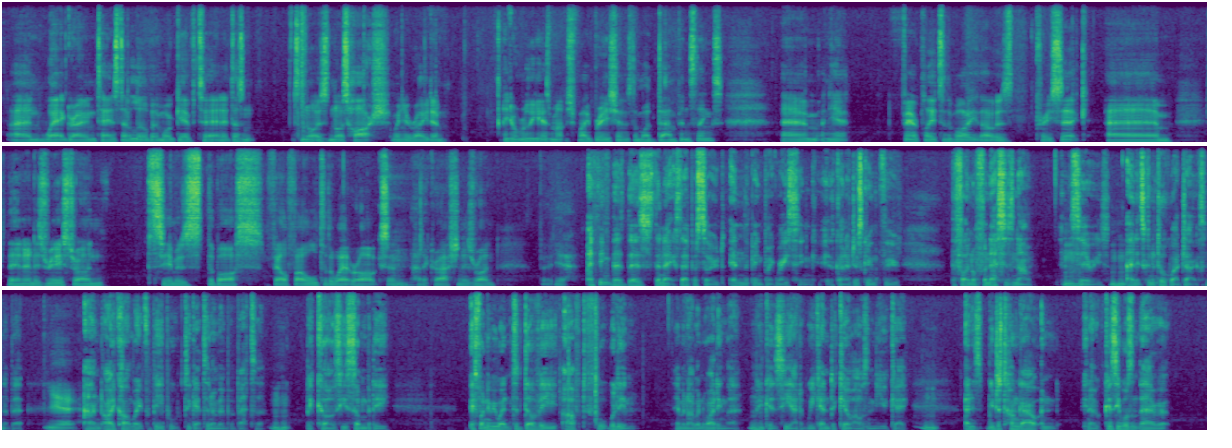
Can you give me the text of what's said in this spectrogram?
And wet ground tends to have a little bit more give to it, and it doesn't. It's not as not as harsh when you're riding. You don't really get as much vibrations. The mud dampens things. Um, and yeah, fair play to the boy. That was pretty sick. Um, then in his race run, same as the boss, fell foul to the wet rocks and had a crash in his run. But yeah, I think there's, there's the next episode in the Pink Bike Racing. It's kind of just going through the final finesses now in the series, and it's going to talk about Jackson a bit. yeah, And I can't wait for people to get to know him a bit better because he's somebody. It's funny. We went to Dovey after Fort William. Him and I went riding there mm-hmm. because he had a weekend to kill. I was in the UK, mm. and it's, we just hung out and you know because he wasn't there at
